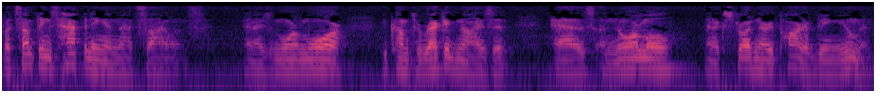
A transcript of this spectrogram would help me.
But something's happening in that silence. And as more and more you come to recognize it as a normal and extraordinary part of being human,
